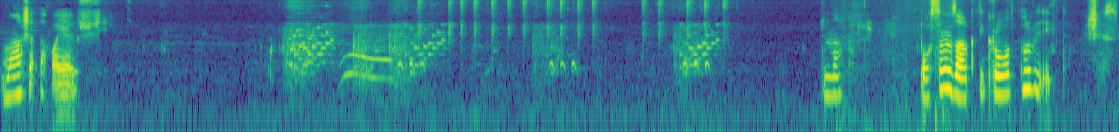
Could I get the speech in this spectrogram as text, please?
Maşallah bayağı bir şey. Bunlar. Baksanıza arkadaki robotlar bile gitmişiz.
